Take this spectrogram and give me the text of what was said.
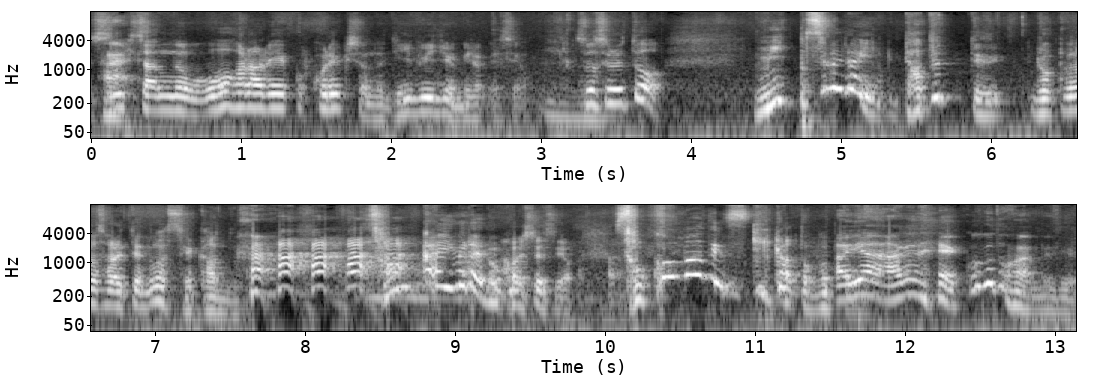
鈴木さんの大原玲子コレクションの DVD を見るわけですよ、そうすると3つぐらいダブって録画されてるのがセカンド。3回ぐらい録画してるんですよ。そこまで好きかと思って。あいやあれねこういうことなんですよ。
